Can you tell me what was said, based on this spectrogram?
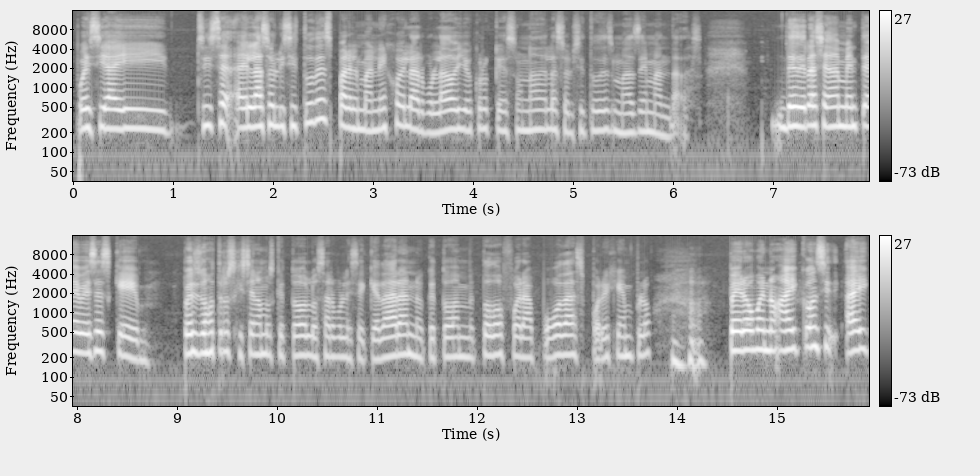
pues sí hay, sí se, eh, las solicitudes para el manejo del arbolado yo creo que es una de las solicitudes más demandadas. Desgraciadamente hay veces que pues nosotros quisiéramos que todos los árboles se quedaran o que todo, todo fuera podas, por ejemplo, Ajá. pero bueno, hay, hay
